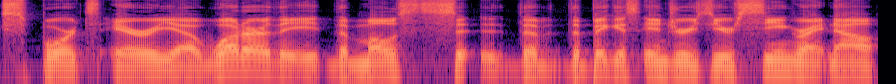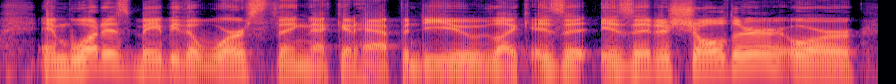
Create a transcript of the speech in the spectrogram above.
sports area, what are the, the most, the, the biggest injuries you're seeing right now? And what is maybe the worst thing that could happen to you? Like, is it is it a shoulder or –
